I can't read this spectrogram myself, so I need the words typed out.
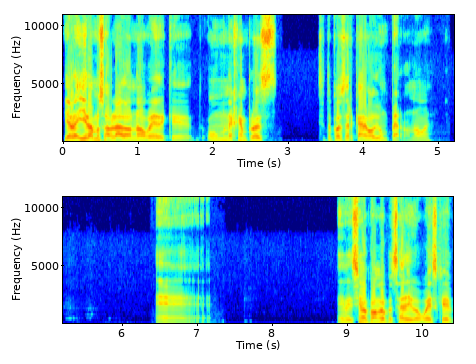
Ya, ya lo hemos hablado, ¿no, güey? De que un ejemplo es si te puedes hacer cargo de un perro, ¿no, güey? Eh, y si me pongo a pensar, digo, güey, es que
